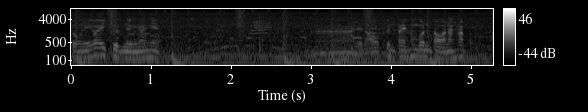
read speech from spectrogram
ตรงนี้ก็อีกจุดหนึ่งนะเนี่ยเดี๋ยวเราขึ้นไปข้างบนต่อนะครับไป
